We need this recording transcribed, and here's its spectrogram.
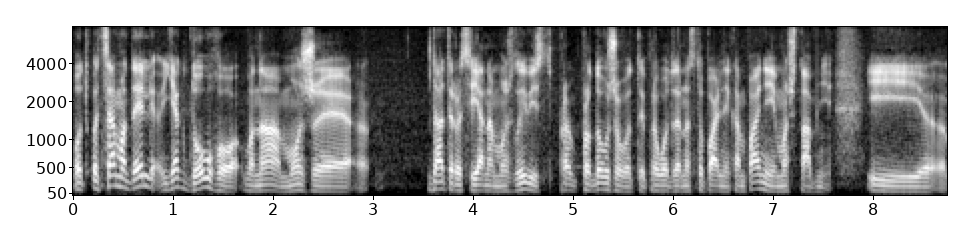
От оця модель, як довго вона може е, дати росіянам можливість продовжувати проводити наступальні кампанії масштабні і е,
